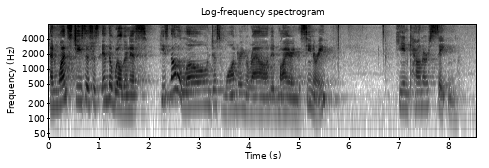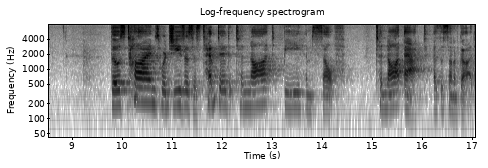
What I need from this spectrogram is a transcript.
And once Jesus is in the wilderness, he's not alone just wandering around admiring the scenery. He encounters Satan. Those times where Jesus is tempted to not be himself, to not act as the Son of God,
